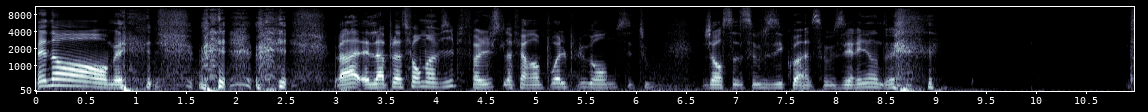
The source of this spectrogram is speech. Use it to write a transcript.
Mais non, mais... Ah, la plateforme invip, fallait juste la faire un poil plus grande, c'est tout. Genre, ça, vous dit quoi? Ça vous dit rien de. oh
